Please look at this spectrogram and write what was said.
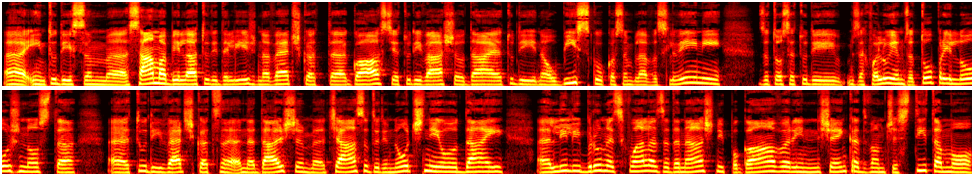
eh, in tudi sem eh, sama bila tudi deležna večkrat eh, gostja tudi vaše oddaje, tudi na obisku, ko sem bila v Sloveniji, zato se tudi zahvaljujem za to priložnost, tudi večkrat na daljšem času, tudi nočni oddaji. Lili Brunec, hvala za današnji pogovor in še enkrat vam čestitamo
